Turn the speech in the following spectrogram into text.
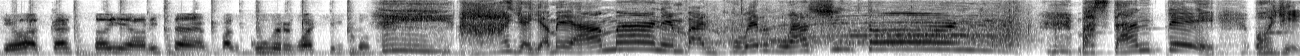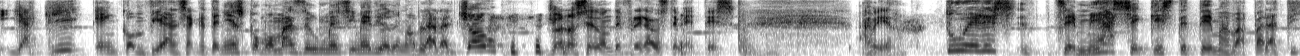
Yo acá estoy ahorita en Vancouver, Washington. ¡Ay, allá me aman! En Vancouver, Washington. Bastante. Oye, y aquí en confianza, que tenías como más de un mes y medio de no hablar al show, yo no sé dónde fregados te metes. A ver, tú eres. Se me hace que este tema va para ti.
